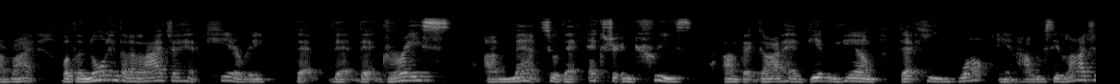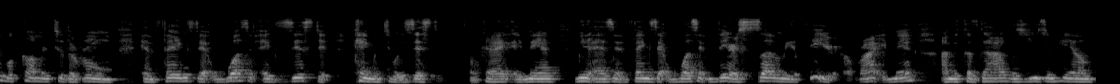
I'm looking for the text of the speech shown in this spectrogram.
All right. But the anointing that Elijah had carried, that that that grace, uh, mantle, that extra increase um, that God had given him that he walked in. Hallelujah. See, Elijah would come into the room and things that wasn't existed came into existence. Okay, amen. Meaning, as in things that wasn't there suddenly appeared. All right, amen. Um, because God was using him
